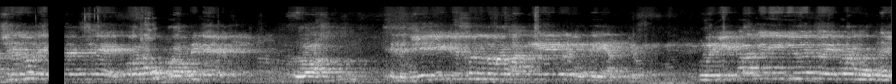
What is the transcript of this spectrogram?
যেগুলো কোনো പ്രോഫിറ്റ് ലോസ് એટલે જે જે કેસોની તમારે બાકી રહી એ મૂકી આપજો કોઈ બાકી રહી ગયું હોય તો એ પણ મોકલી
